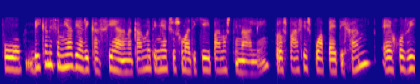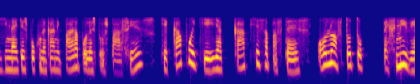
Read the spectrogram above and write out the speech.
που μπήκαν σε μια διαδικασία να κάνουν τη μία εξωσωματική πάνω στην άλλη. Προσπάθειες που απέτυχαν. Έχω δει γυναίκες που έχουν κάνει πάρα πολλές προσπάθειες και κάπου εκεί για κάποιες από αυτές όλο αυτό το παιχνίδι,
